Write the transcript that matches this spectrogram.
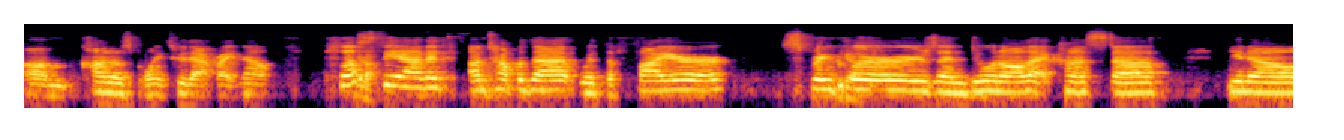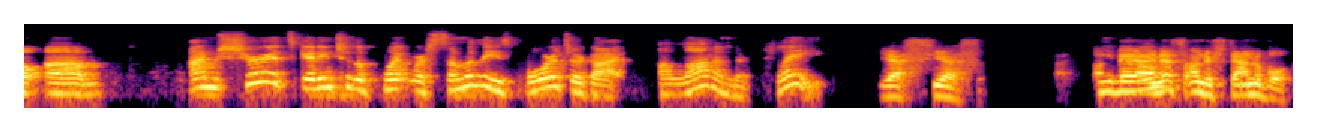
um, condos going through that right now. Plus Yeah. the added, on top of that, with the fire sprinklers and doing all that kind of stuff, you know, um, I'm sure it's getting to the point where some of these boards are got a lot on their plate. yes yes You and know? that's understandable.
